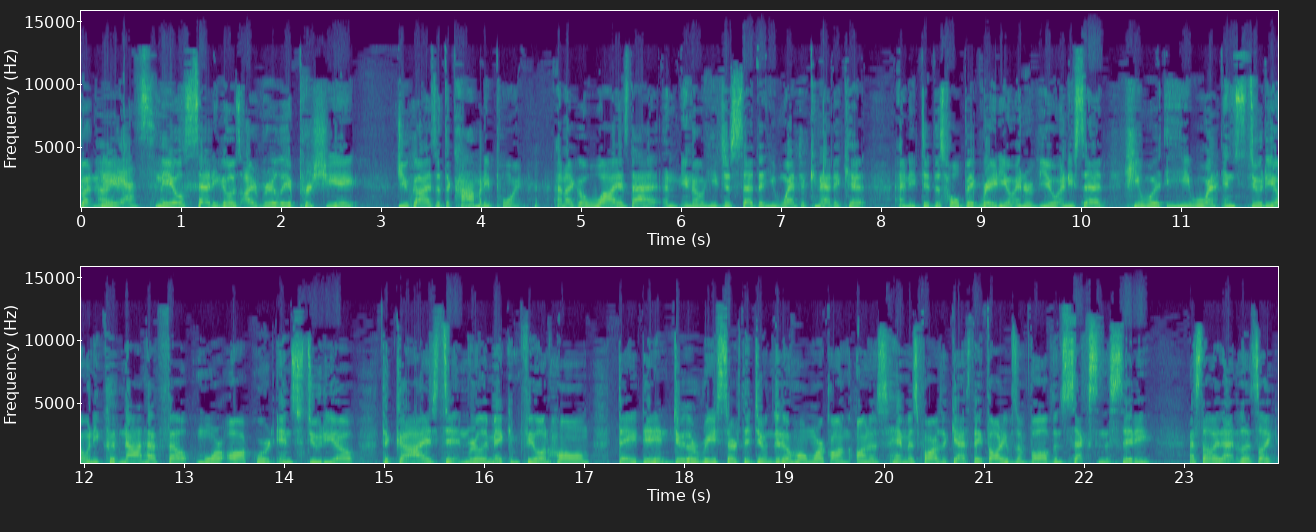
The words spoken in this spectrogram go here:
but Oh, Neal, yes. Neal said he goes, I really appreciate you guys at the comedy point. And I go, why is that? And you know, he just said that he went to Connecticut and he did this whole big radio interview and he said he would he went in studio and he could not have felt more awkward in studio. The guys didn't really make him feel at home. They they didn't do their research, they didn't do their homework on on his, him as far as a guest. They thought he was involved in Sex in the City and stuff like that. It's like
